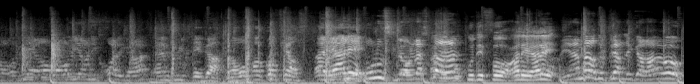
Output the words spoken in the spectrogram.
on va revenir, on va revenir, on y croit les gars. Un but les gars, on reprend confiance. Allez, allez Pour nous, on le lâche pas Allez, hein. beaucoup d'efforts, allez, allez. Mais il y en a marre de perdre les gars là. Oh Oh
